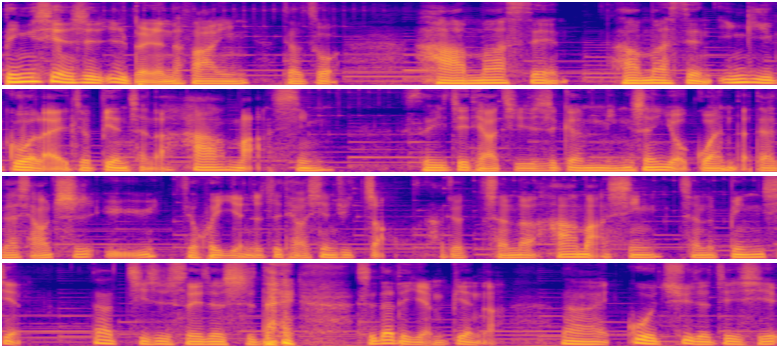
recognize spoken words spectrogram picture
冰线是日本人的发音，叫做哈马线，哈马线音译过来就变成了哈马星。所以这条其实是跟民生有关的，大家想要吃鱼，就会沿着这条线去找，它就成了哈马星，成了冰线。那其实随着时代 时代的演变呢、啊。那过去的这些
